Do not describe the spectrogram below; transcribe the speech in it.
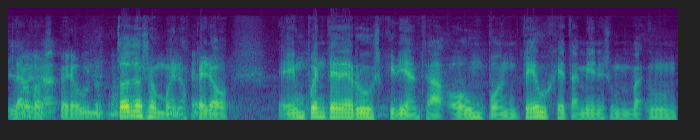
La todos, pero uno. Todos son buenos, pero eh, un puente de Rus crianza o un Ponteuge también es un, un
